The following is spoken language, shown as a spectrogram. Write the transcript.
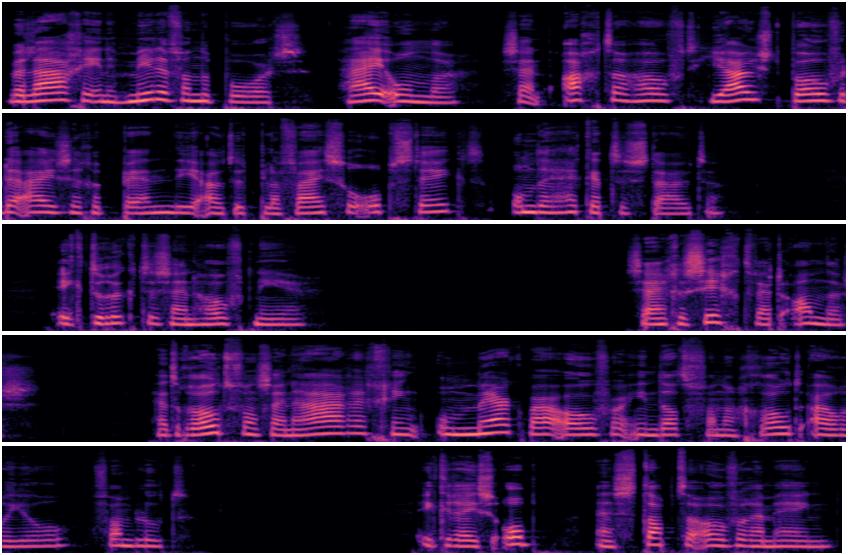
We lagen in het midden van de poort, hij onder, zijn achterhoofd juist boven de ijzeren pen die uit het plaveisel opsteekt om de hekken te stuiten. Ik drukte zijn hoofd neer. Zijn gezicht werd anders. Het rood van zijn haren ging onmerkbaar over in dat van een groot aureool van bloed. Ik rees op en stapte over hem heen,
